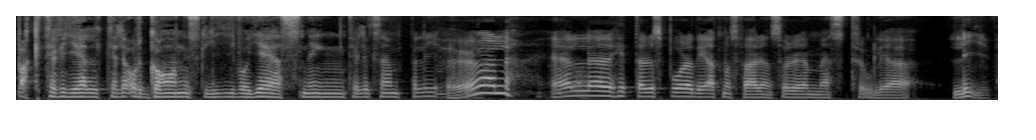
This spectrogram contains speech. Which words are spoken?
bakteriellt eller organiskt liv och jäsning till exempel i öl. Eller hittar du spår av det i atmosfären så är det mest troliga liv.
